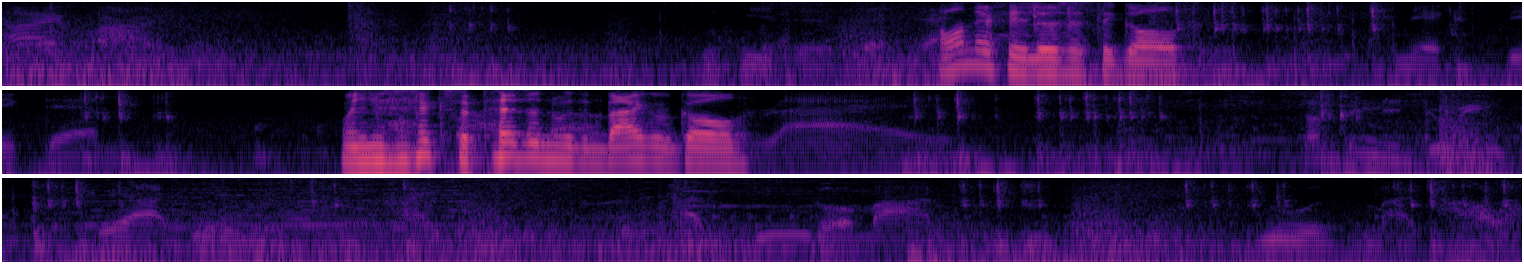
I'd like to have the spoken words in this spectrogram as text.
time man. I wonder if he loses the gold. next victim. When you hex a peasant with a bag of gold. Right. Something you doing? We are enemies who hide. As man. Use my power.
